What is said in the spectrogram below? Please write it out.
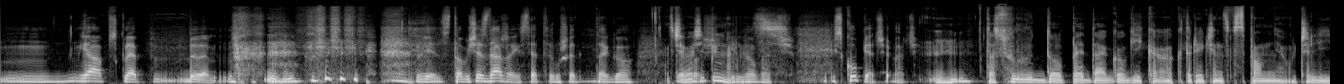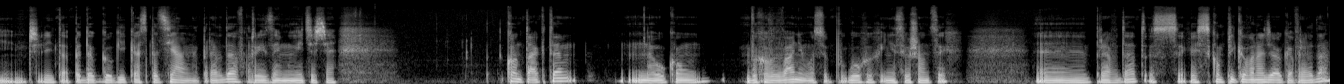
mm, ja w sklep byłem. Więc to mi się zdarza niestety. Muszę tego Trzeba się jakoś pilnować. I skupiać się bardziej. Mhm. Ta surdopedagogika, o której ksiądz wspomniał, czyli, czyli ta pedagogika specjalna, prawda? W której zajmujecie się kontaktem, nauką, wychowywaniem osób głuchych i niesłyszących, prawda? To jest jakaś skomplikowana działka, prawda?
